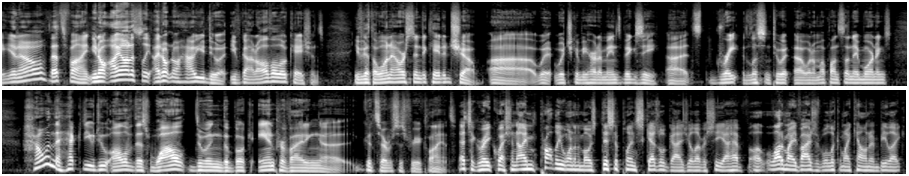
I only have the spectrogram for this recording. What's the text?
You know, that's fine. You know, I honestly, I don't know how you do it. You've got all the locations. You've got the one-hour syndicated show, uh, which can be heard on Maine's Big Z. Uh, it's great. Listen to it uh, when I'm up on Sunday mornings. How in the heck do you do all of this while doing the book and providing uh, good services for your clients? That's a great question. I'm probably one of the most disciplined schedule guys you'll ever see. I have a lot of my advisors will look at my calendar and be like,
